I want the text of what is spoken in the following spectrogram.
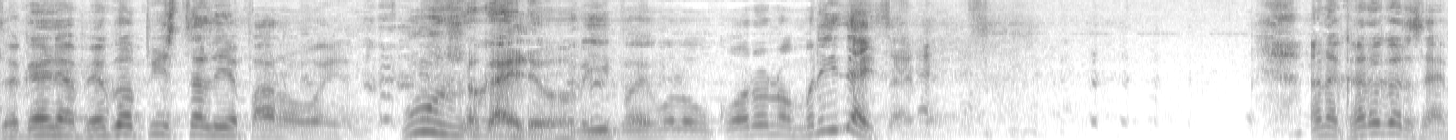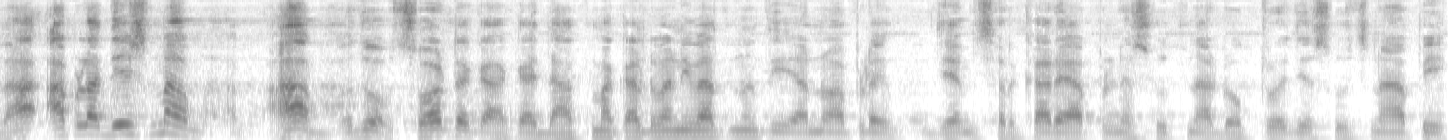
જગાડ્યા ભેગો પિસ્તાલીસ પારો હોય હું જગાડ્યો? હવે ભાઈ બોલો કોરોનો મરી જાય સાહેબ. અને ખરેખર સાહેબ આપણા દેશમાં, હા, બધો સો ટકા કાંઈ દાંતમાં કાઢવાની વાત નથી. આનો આપણે જેમ સરકારે આપણને સૂચના ડૉક્ટરો જે સૂચના આપી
